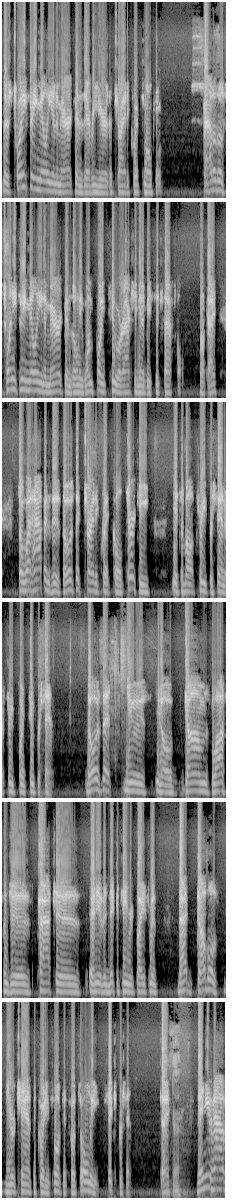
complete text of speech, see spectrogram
there's 23 million Americans every year that try to quit smoking out of those 23 million Americans, only 1.2 are actually going to be successful. Okay. So what happens is those that try to quit cold turkey, it's about 3% or 3.2%. Those that use, you know, gums, lozenges, patches, any of the nicotine replacements, that doubles your chance of quitting smoking. So it's only 6%. Okay. okay. Then you have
